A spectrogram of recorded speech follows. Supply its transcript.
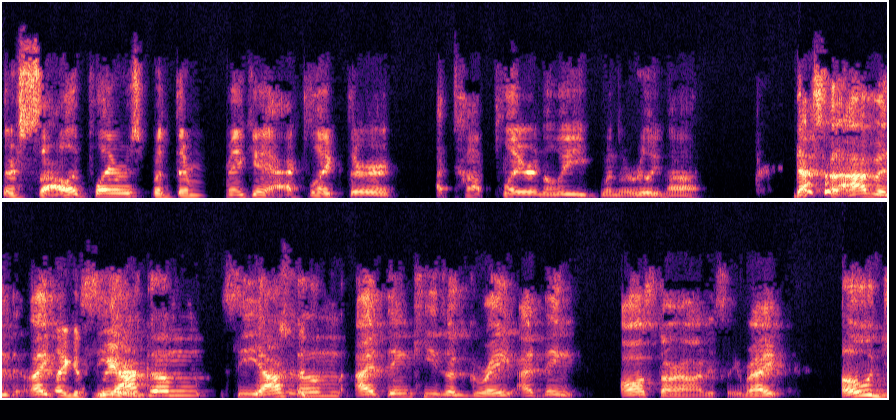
they're solid players, but they're making it act like they're a top player in the league when they're really not. That's what I've been like. Like, it's weird. Siakam, Siakam, I think he's a great. I think All Star, obviously, right? OG,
